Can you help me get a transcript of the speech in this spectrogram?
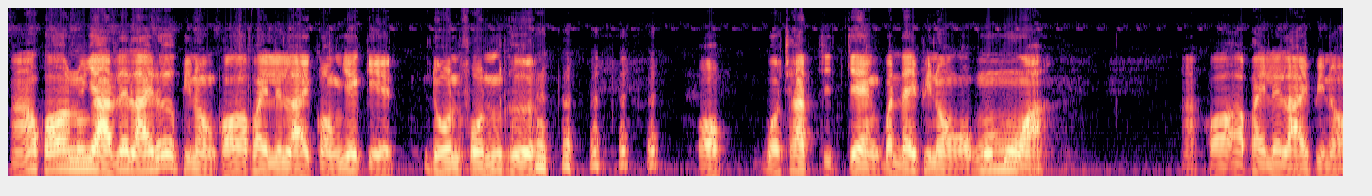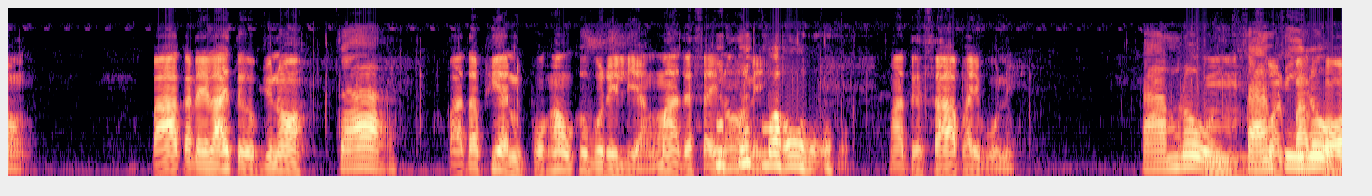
เอาขออนุญาตหลายๆเด้อพี่น้องขออภัยหลายๆกล่องยายเกดโดนฝนคือ ออกบ่ชัดแจ้งบันไดพี่น้องออกมั่วๆอะขออภัยหลายๆพี่น้องปลาก็ได้หลายเติบอยู่เนาะจ้าปลาตะเพียนพวกเฮาคือบ่ได้เลี้ยงมาแต่ไสเนาะนี่ โอ้โหมาแต่ซาไผบุนี่ สามโลอืมสามส่วนสี่ปลาโล คอ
